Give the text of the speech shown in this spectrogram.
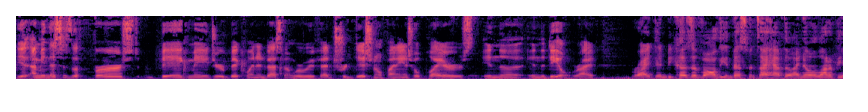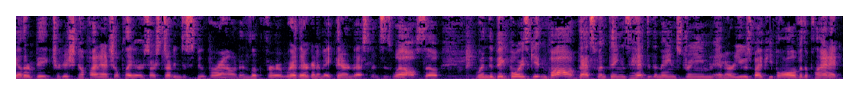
Yeah, I mean, this is the first big major Bitcoin investment where we've had traditional financial players in the in the deal, right? Right, and because of all the investments I have, though, I know a lot of the other big traditional financial players are starting to snoop around and look for where they're going to make their investments as well. So, when the big boys get involved, that's when things head to the mainstream and are used by people all over the planet.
